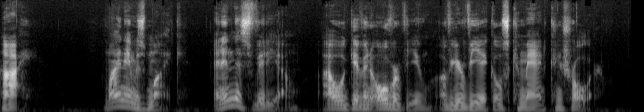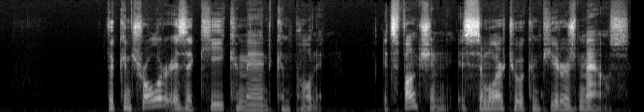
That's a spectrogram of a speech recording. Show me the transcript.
Hi, my name is Mike, and in this video, I will give an overview of your vehicle's COMAND controller. The controller is a key COMAND component. Its function is similar to a computer's mouse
